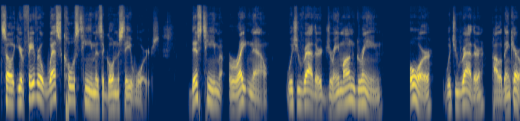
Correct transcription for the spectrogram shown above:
So your favorite West Coast team is the Golden State Warriors. This team right now, would you rather Draymond Green or would you rather Paolo Banchero?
